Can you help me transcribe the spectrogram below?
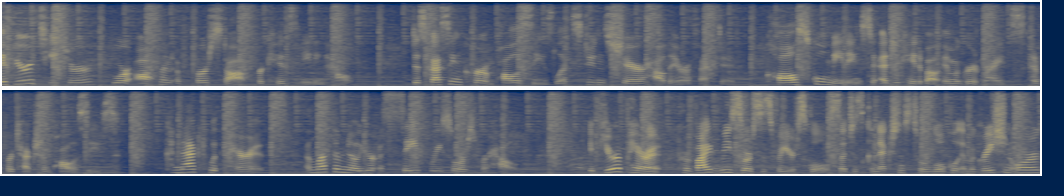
If you're a teacher, you are often a first stop for kids needing help. Discussing current policies lets students share how they are affected. Call school meetings to educate about immigrant rights and protection policies. Connect with parents and let them know you're a safe resource for help. If you're a parent, provide resources for your school, such as connections to a local immigration org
